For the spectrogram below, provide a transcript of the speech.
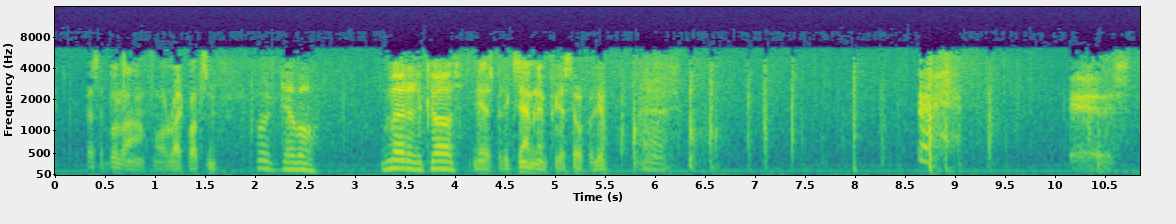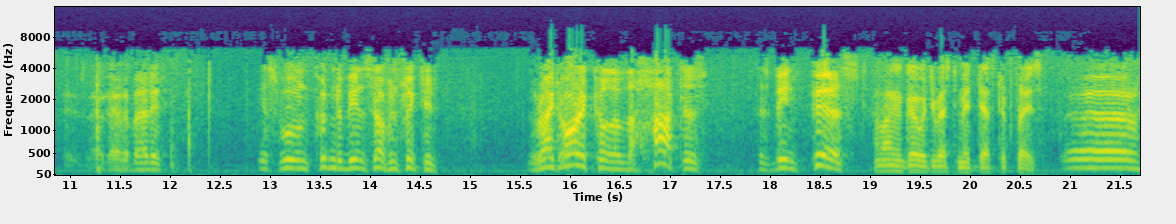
It's Professor Boulin. All right, Watson. Poor devil. Murdered, of course. Yes, but examine him for yourself, will you? Yes. Yes, there's no doubt about it. This wound couldn't have been self-inflicted. The right auricle of the heart has, has been pierced. How long ago would you estimate death took place? Uh,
